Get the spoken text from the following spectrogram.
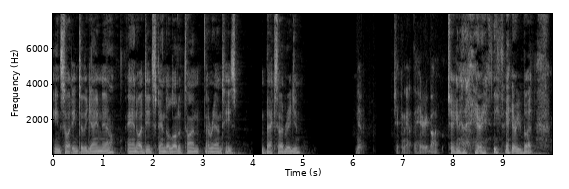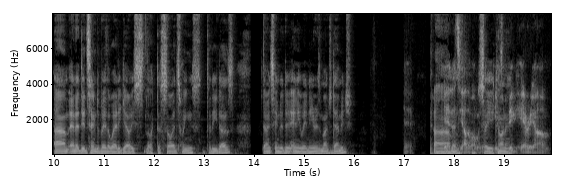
insight into the game now, and I did spend a lot of time around his backside region, Yep, Checking out the hairy butt. checking out the hairy his hairy butt, um, and it did seem to be the way to go. He's like the side swings that he does don't seem to do anywhere near as much damage. Yeah. Um, yeah, that's the other one. With so him. you kinda- big hairy arm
